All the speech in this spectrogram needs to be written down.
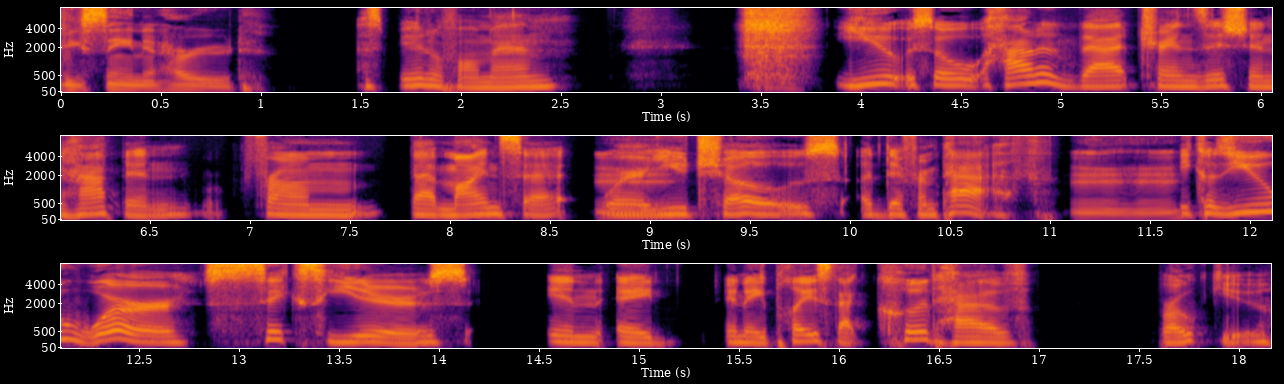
Be seen and heard. That's beautiful, man. You so how did that transition happen from that mindset where Mhm. you chose a different path? Mm-hmm. Because you were 6 years in a in a place that could have broke you.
